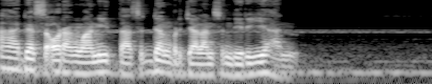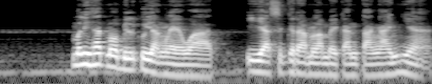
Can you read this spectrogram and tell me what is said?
Ada seorang wanita sedang berjalan sendirian. Melihat mobilku yang lewat Ia segera melambaikan tangannya.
